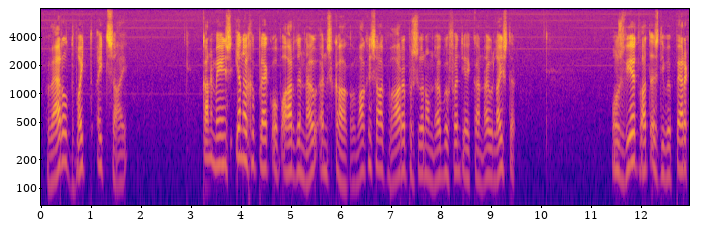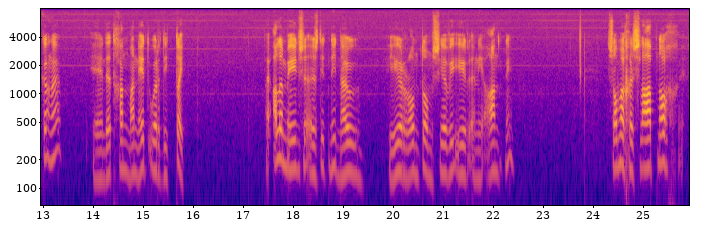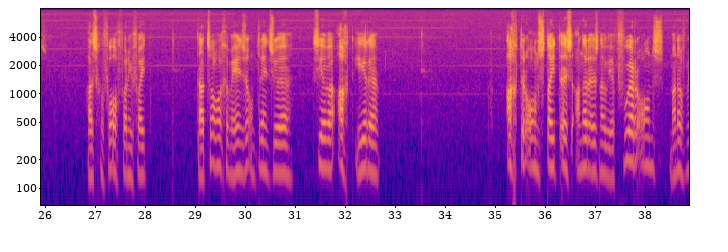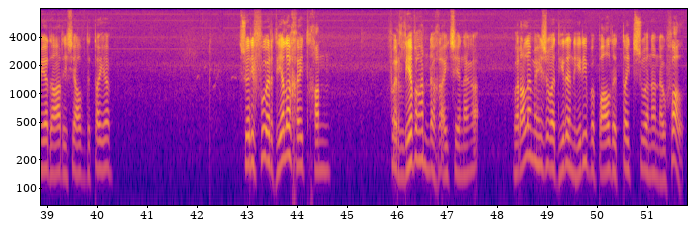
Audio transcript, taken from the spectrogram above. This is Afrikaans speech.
wereldwijd uitsaai, kan een mens enige plek op aarde nou inskakel, maak jy saak ware persoon om nou bevind, jy kan nou luister. Ons weet wat is die beperkinge, en dit gaan maar net oor die tyd. By alle mense is dit nie nou hier rondom 7 uur in die aand nie. Sommige slaap nog as gevolg van die feit dat sommige mense omtrent so 7, 8 ure achter ons tyd is, ander is nou weer voor ons, min of meer daar die selfde tye, So die voordeligheid gaan vir levendige uitsendinge vir alle mense wat hier in hierdie bepaalde tydzone nou val.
